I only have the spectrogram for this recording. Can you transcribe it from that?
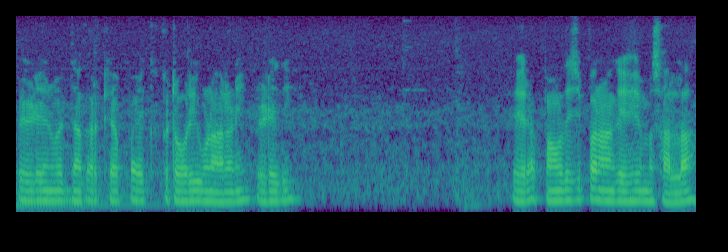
ਪੇੜੇ ਨੂੰ ਇਦਾਂ ਕਰਕੇ ਆਪਾਂ ਇੱਕ ਕਟੋਰੀ ਬਣਾ ਲੈਣੀ ਪੇੜੇ ਦੀ। ਫਿਰ ਆਪਾਂ ਉਹਦੇ 'ਚ ਭਰਾਂਗੇ ਇਹ ਮਸਾਲਾ।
